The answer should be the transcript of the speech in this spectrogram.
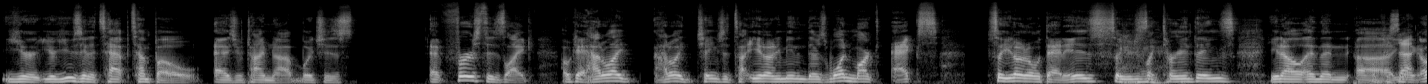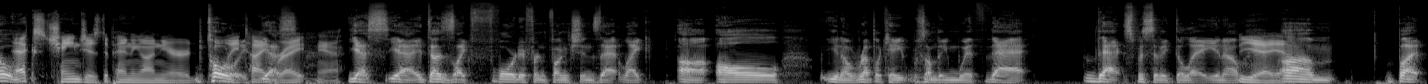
you're you're using a tap tempo as your time knob, which is at first is like, okay, how do I how do I change the time? You know what I mean? There's one marked X. So you don't know what that is. So you're just like turning things, you know, and then uh, you're that like, oh, X changes depending on your delay Totally, type, yes. right? Yeah. Yes, yeah, it does like four different functions that like uh all you know replicate something with that that specific delay, you know. Yeah, yeah. Um but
